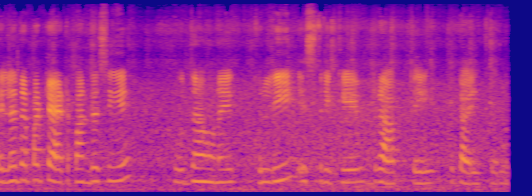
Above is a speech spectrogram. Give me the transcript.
ਪਹਿਲਾਂ ਤਾਂ ਆਪਾਂ ਟੈਟ ਪਾਉਂਦੇ ਸੀਗੇ ਉਦਾਂ ਹੁਣ ਇਹ ਖੁੱਲੀ ਇਸ ਤਰੀਕੇ ਡਰਾਪ ਤੇ ਕਟਾਈ ਕਰੋ।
